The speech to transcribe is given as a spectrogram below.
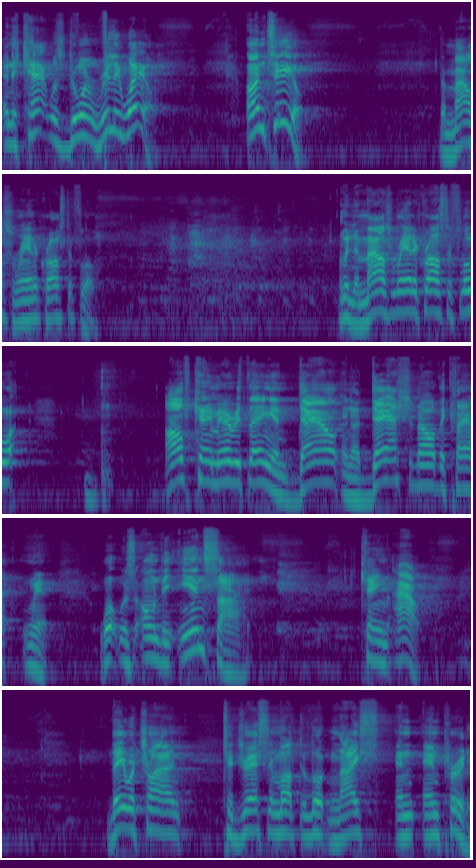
And the cat was doing really well until the mouse ran across the floor. When the mouse ran across the floor, off came everything and down and a dash and all the cat went. What was on the inside came out. They were trying to dress him up to look nice and, and pretty.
